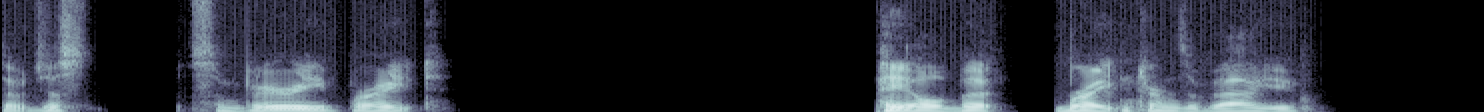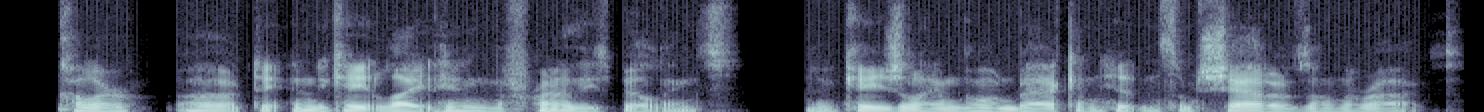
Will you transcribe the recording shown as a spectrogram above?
So just some very bright pale but bright in terms of value color uh, to indicate light hitting the front of these buildings. And occasionally I'm going back and hitting some shadows on the rocks.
